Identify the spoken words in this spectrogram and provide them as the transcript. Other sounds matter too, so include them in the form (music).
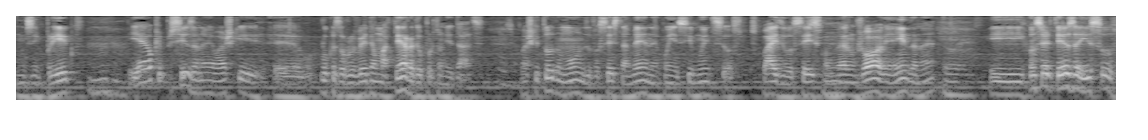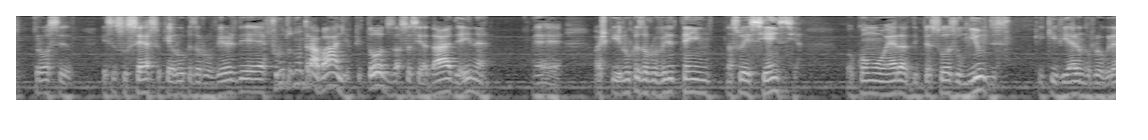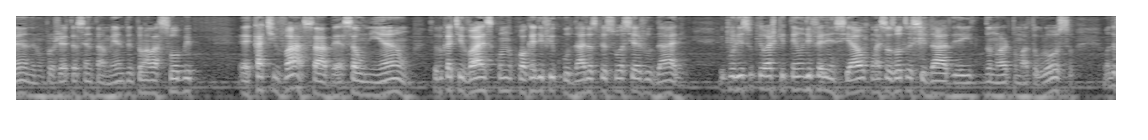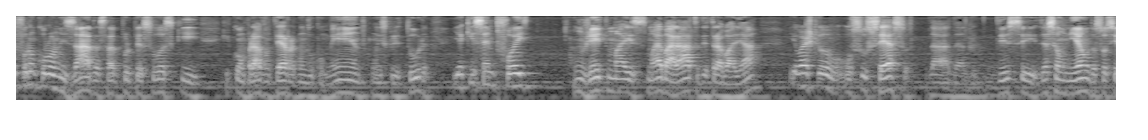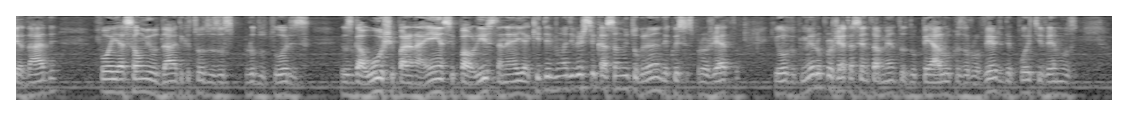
um desemprego. Uhum. E é o que precisa, né? Eu acho que é, Lucas Verde é uma terra de oportunidades. Eu acho que todo mundo, vocês também, né? Conheci muito seus os pais de vocês Sim. quando eram jovens ainda, né? Uhum. E com certeza isso trouxe esse sucesso que é Lucas Rio Verde é fruto de um trabalho que todos da sociedade aí, né? É, eu acho que Lucas Rio Verde tem na sua essência como era de pessoas humildes que, que vieram do Rio Grande num projeto de assentamento, então ela soube é, cativar, sabe, essa união, soube cativar quando qualquer dificuldade as pessoas se ajudarem. E por isso que eu acho que tem um diferencial com essas outras cidades aí do norte do Mato Grosso, onde foram colonizadas, sabe, por pessoas que, que compravam terra com documento, com escritura. E aqui sempre foi um jeito mais, mais barato de trabalhar. E eu acho que o, o sucesso da, da, desse, dessa união da sociedade foi essa humildade que todos os produtores, os gaúchos, paranaense, paulista, né? E aqui teve uma diversificação muito grande com esses projetos, que houve o primeiro projeto de assentamento do PA Lucas do Rio Verde, depois tivemos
